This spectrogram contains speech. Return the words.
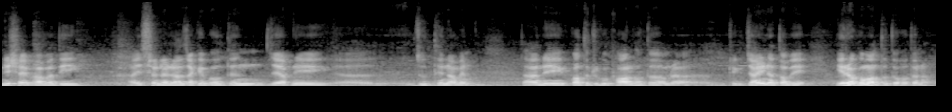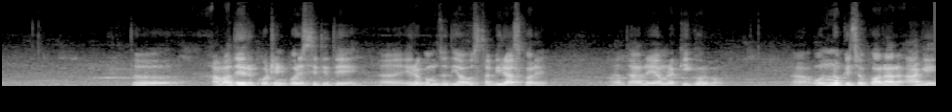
ইলিশাই ভাবাদি ইসরায়েলের রাজাকে বলতেন যে আপনি যুদ্ধে নামেন, তাহলে কতটুকু ফল হতো আমরা ঠিক জানি না, তবে এরকম অন্তত হতো না। তো আমাদের কঠিন পরিস্থিতিতে এরকম যদি অবস্থা বিরাজ করে তাহলে আমরা কি করব? অন্য কিছু করার আগে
